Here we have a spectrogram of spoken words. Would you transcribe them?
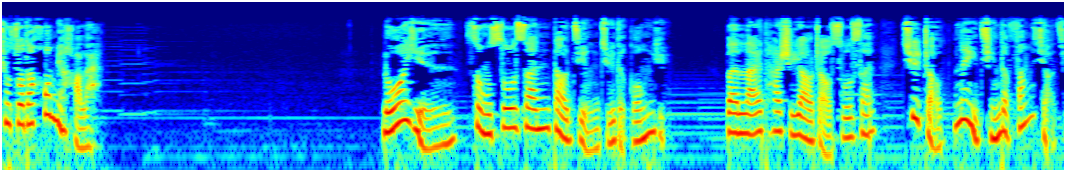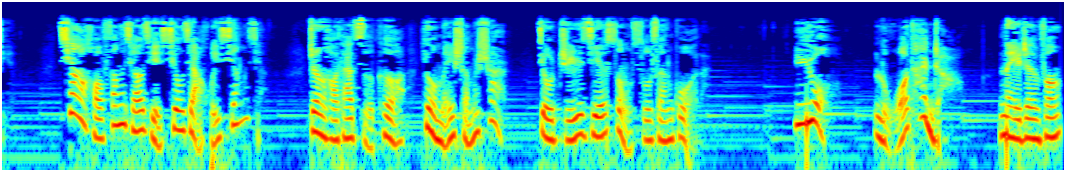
就坐到后面好了。罗隐送苏三到警局的公寓，本来他是要找苏三去找内勤的方小姐。恰好方小姐休假回乡下，正好他此刻又没什么事儿，就直接送苏三过来。哟，罗探长，那阵风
